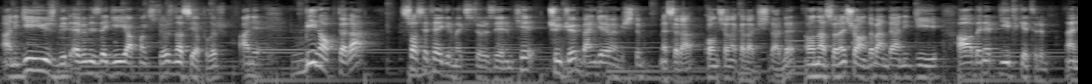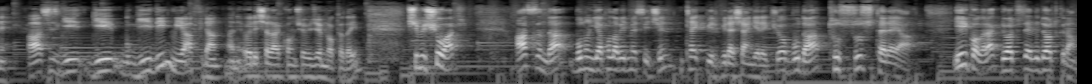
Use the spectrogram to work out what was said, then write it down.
Hani giy 101 evimizde giy yapmak istiyoruz nasıl yapılır? Hani bir noktada sosyeteye girmek istiyoruz diyelim ki. Çünkü ben girememiştim mesela konuşana kadar kişilerle. Ondan sonra şu anda ben de hani giy, aa ben hep giy tüketirim. Hani aa siz giy, giy bu giy değil mi ya filan. Hani öyle şeyler konuşabileceğim noktadayım. Şimdi şu var. Aslında bunun yapılabilmesi için tek bir bileşen gerekiyor. Bu da tuzsuz tereyağı. İlk olarak 454 gram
